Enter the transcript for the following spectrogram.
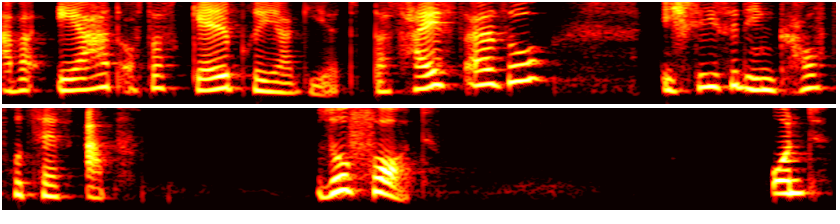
Aber er hat auf das Gelb reagiert. Das heißt also, ich schließe den Kaufprozess ab. Sofort. Und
